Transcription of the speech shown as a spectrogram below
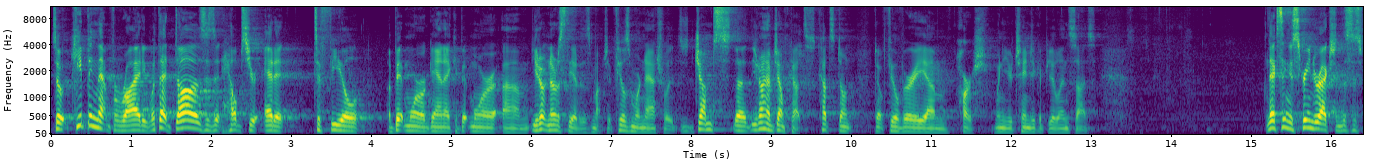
So keeping that variety, what that does is it helps your edit to feel a bit more organic, a bit more, um, you don't notice the edit as much. It feels more natural. It jumps, uh, you don't have jump cuts. Cuts don't, don't feel very um, harsh when you're changing up your lens size. Next thing is screen direction. This is,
